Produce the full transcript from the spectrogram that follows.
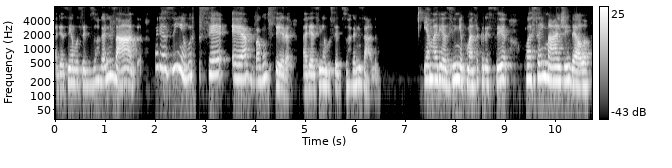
Mariazinha, você é desorganizada. Mariazinha, você é bagunceira. Mariazinha, você é desorganizada. E a Mariazinha começa a crescer com essa imagem dela.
